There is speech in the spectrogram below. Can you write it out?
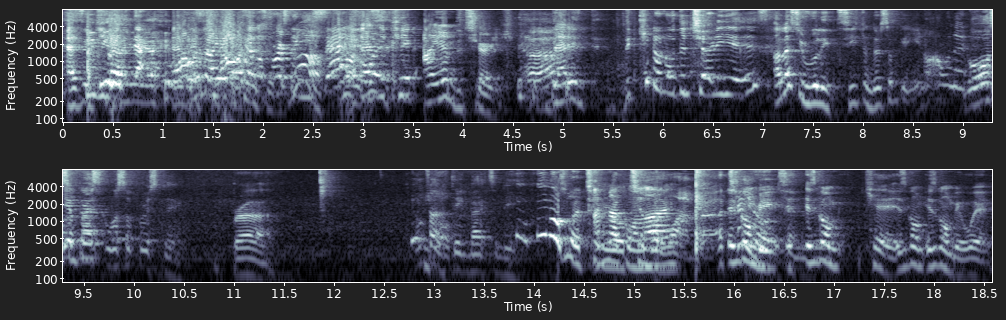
as a kid, yeah, yeah. Why was that, was that the first thing no, you said? no, as a kid, I am the charity. Uh-huh. That is. The kid don't know what the charity is unless you really teach them. There's something you know. I want to. What's the first? What's the first thing? Bruh. I'm trying to think back to me. Who knows what a ten I'm year not old gonna Tim lie. want, bro? A It's gonna be. 10-year-old It's gonna. Kid, it's gonna. It's gonna be a whip.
